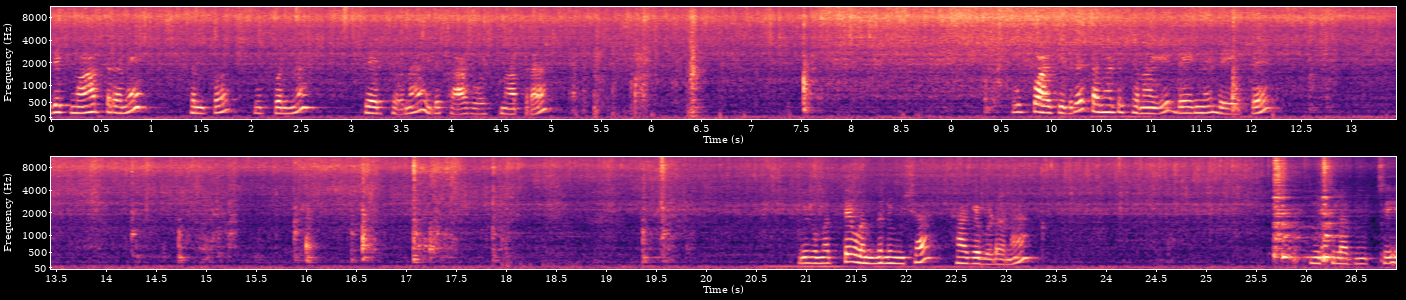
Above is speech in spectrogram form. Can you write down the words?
ಇದಕ್ಕೆ ಮಾತ್ರ ಸ್ವಲ್ಪ ಉಪ್ಪನ್ನು ಸೇರಿಸೋಣ. ಇದಕ್ಕಾಗುವಷ್ಟು ಮಾತ್ರ. ಉಪ್ಪು ಹಾಕಿದರೆ ಟೊಮೆಟೊ ಚೆನ್ನಾಗಿ ಬೇಗನೆ ಬೇಯುತ್ತೆ. ಈಗ ಮತ್ತೆ ಒಂದು ನಿಮಿಷ ಹಾಗೆ ಬಿಡೋಣ. ಮುಚ್ಚಲ ಮುಚ್ಚಿ.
